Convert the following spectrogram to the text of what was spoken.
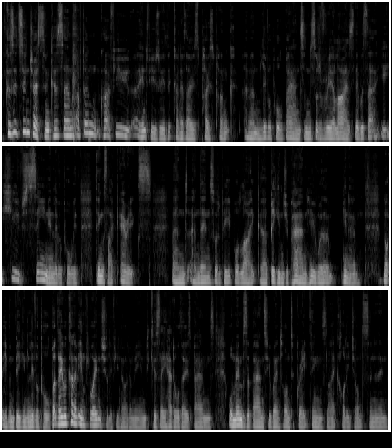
Because it's interesting because um, I've done quite a few interviews with kind of those post-punk um, Liverpool bands and sort of realised there was that huge scene in Liverpool with things like Eric's and and then sort of people like uh, big in Japan who were you know not even big in Liverpool, but they were kind of influential if you know what I mean because they had all those bands or members of bands who went on to great things like Holly Johnson and then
